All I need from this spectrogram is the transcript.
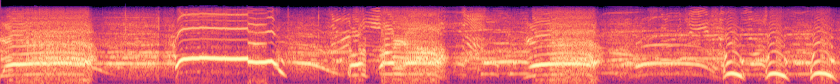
Yeah! Woo! Go Fire! Yeah! Woo, woo, woo!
